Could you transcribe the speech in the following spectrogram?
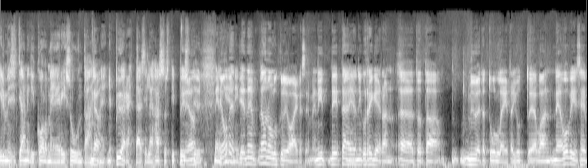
ilmeisesti ainakin kolme eri suuntaan, Joo. kun ne, ne pyörähtää sille hassusti pystyyn. Joo. ne, ovet, niin kuin- ne, ne on ollut kyllä jo aikaisemmin. Ni, ne, tämä ei ole niinku Rigeran ää, tota, myötä tulleita juttuja, vaan ne ovi, se,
